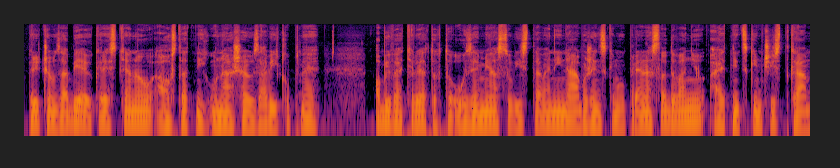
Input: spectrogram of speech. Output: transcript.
pričom zabíjajú kresťanov a ostatných unášajú za výkupné. Obyvatelia tohto územia sú vystavení náboženskému prenasledovaniu a etnickým čistkám,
